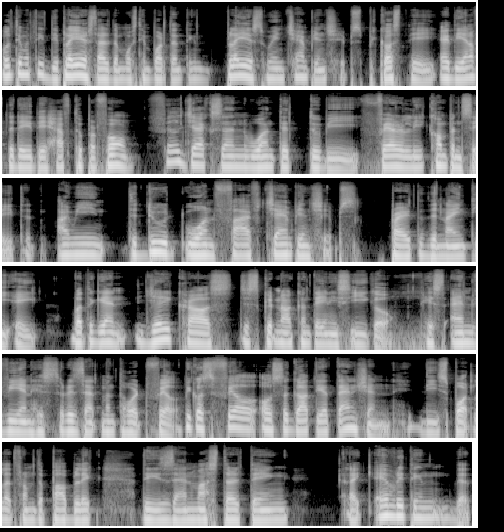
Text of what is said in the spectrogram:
Ultimately the players are the most important thing. Players win championships because they at the end of the day they have to perform. Phil Jackson wanted to be fairly compensated. I mean, the dude won five championships prior to the 98. But again, Jerry Krause just could not contain his ego, his envy, and his resentment toward Phil. Because Phil also got the attention, the spotlight from the public, the Zen Master thing, like everything that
